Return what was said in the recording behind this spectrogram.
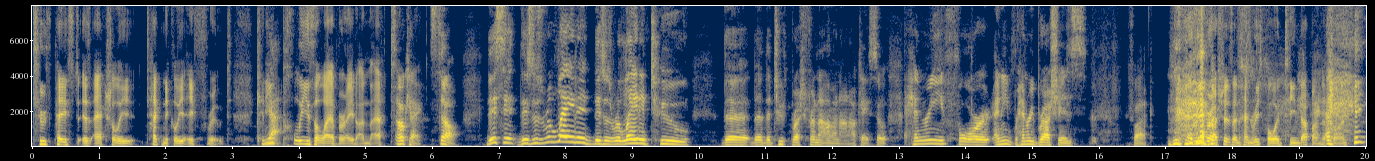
"Toothpaste is actually technically a fruit." Can Yeah. you please elaborate on that? Okay, so this is this is related. This is related to the the the toothbrush phenomenon. Okay, so Henry Ford, any Henry brushes, fuck. Henry Brushes and Henry Ford teamed up on this one.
